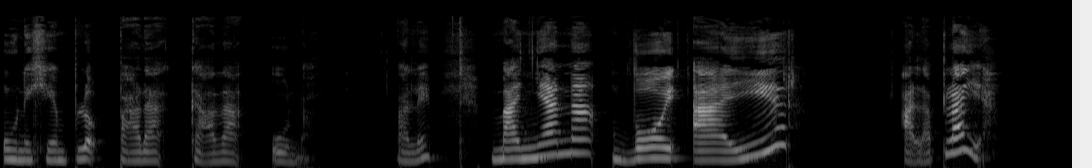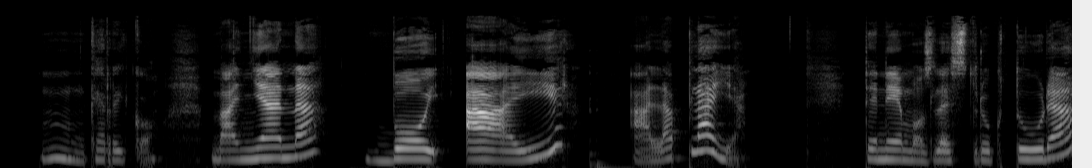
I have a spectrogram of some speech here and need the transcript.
un ejemplo para cada uno, ¿vale? Mañana voy a ir a la playa. Mmm, qué rico. Mañana voy a ir a la playa. Tenemos la estructura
